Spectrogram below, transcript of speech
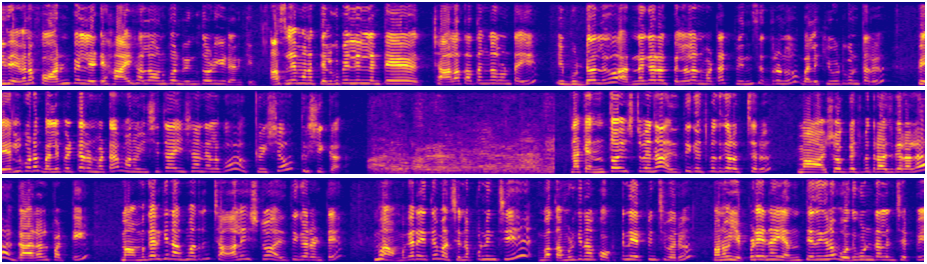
ఇది ఏమైనా ఫారెన్ పెళ్ళి ఏంటి? హాయ్ హలో అనుకోని రింగ్ తొడిగడానికి అసలే మన తెలుగు పెళ్ళిళ్ళు అంటే చాలా తతంగాలు ఉంటాయి. ఈ బుడ్డోలు అర్ణగారు వాళ్ళ పిల్లలు అనమాట ట్విన్స్ ఇద్దరును భలే క్యూట్గా ఉంటారు. పేర్లు కూడా భలే పెట్టారనమాట. మనం ఇషిత ఇషాన్ నెలగో క్రిషవ్ కృషిక నాకు ఎంతో ఇష్టమైన అదితి గజపతి గారు వచ్చారు. మా అశోక్ గజపతి రాజు గారు అలా గారాలు పట్టి. మా అమ్మగారికి నాకు మాత్రం చాలా ఇష్టం అదితి గారు అంటే. మా అమ్మగారు అయితే మా చిన్నప్పటి నుంచి మా తమ్ముడికి నాకు ఒకటి నేర్పించేవారు. మనం ఎప్పుడైనా ఎంత ఎదిగినా ఒదుగుండాలని చెప్పి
